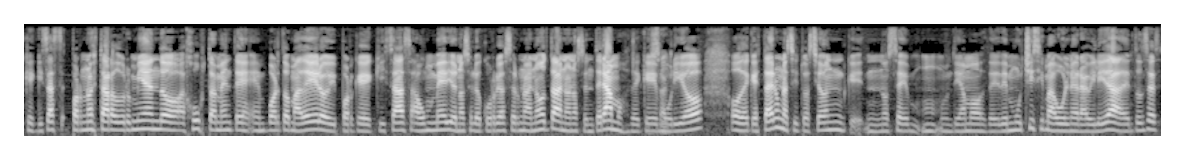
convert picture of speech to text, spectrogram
que quizás por no estar durmiendo justamente en Puerto Madero y porque quizás a un medio no se le ocurrió hacer una nota, no nos enteramos de que Exacto. murió o de que está en una situación que, no sé, m- digamos, de, de muchísima vulnerabilidad. Entonces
